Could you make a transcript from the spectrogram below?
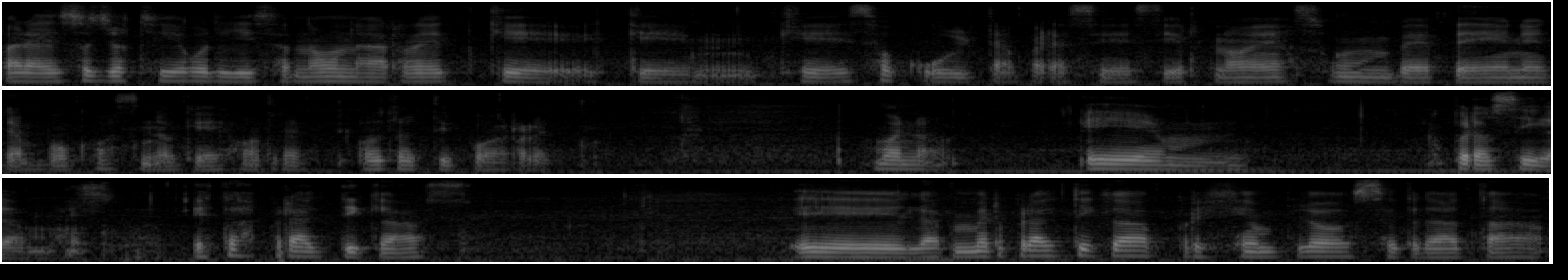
Para eso yo estoy utilizando una red que, que, que, es oculta, por así decir. No es un VPN tampoco, sino que es otro, otro tipo de red. Bueno, eh, prosigamos. Estas prácticas, eh, la primera práctica, por ejemplo, se trata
